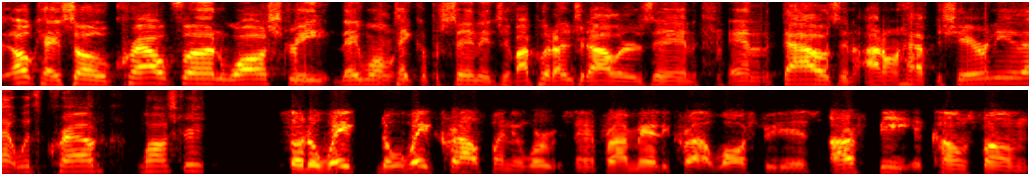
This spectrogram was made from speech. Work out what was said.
Okay, so crowdfund Wall Street, they won't take a percentage. If I put a hundred dollars in and a thousand, I don't have to share any of that with Crowd Wall Street. So the way the way crowdfunding works and primarily Crowd Wall Street is our fee it comes from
